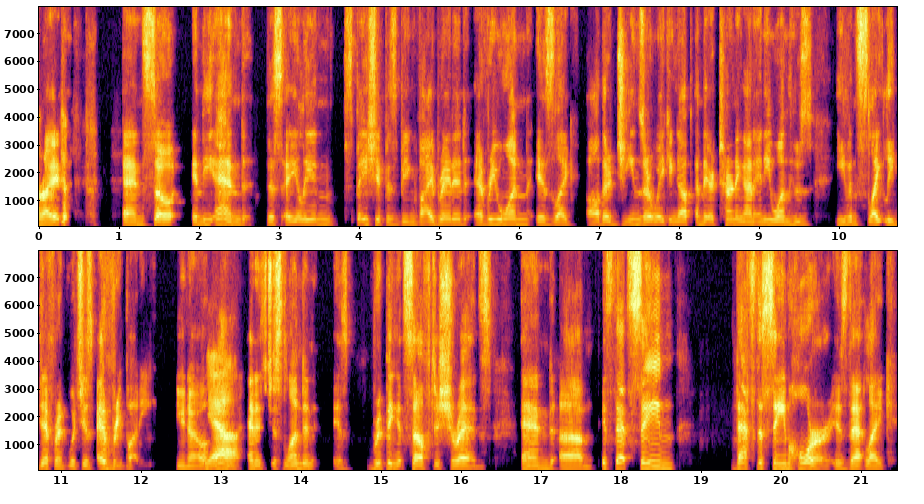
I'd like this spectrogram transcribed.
right? And so in the end, this alien spaceship is being vibrated. Everyone is like all their genes are waking up and they're turning on anyone who's even slightly different, which is everybody, you know? yeah, and it's just London is ripping itself to shreds. And um, it's that same. That's the same horror. Is that like,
